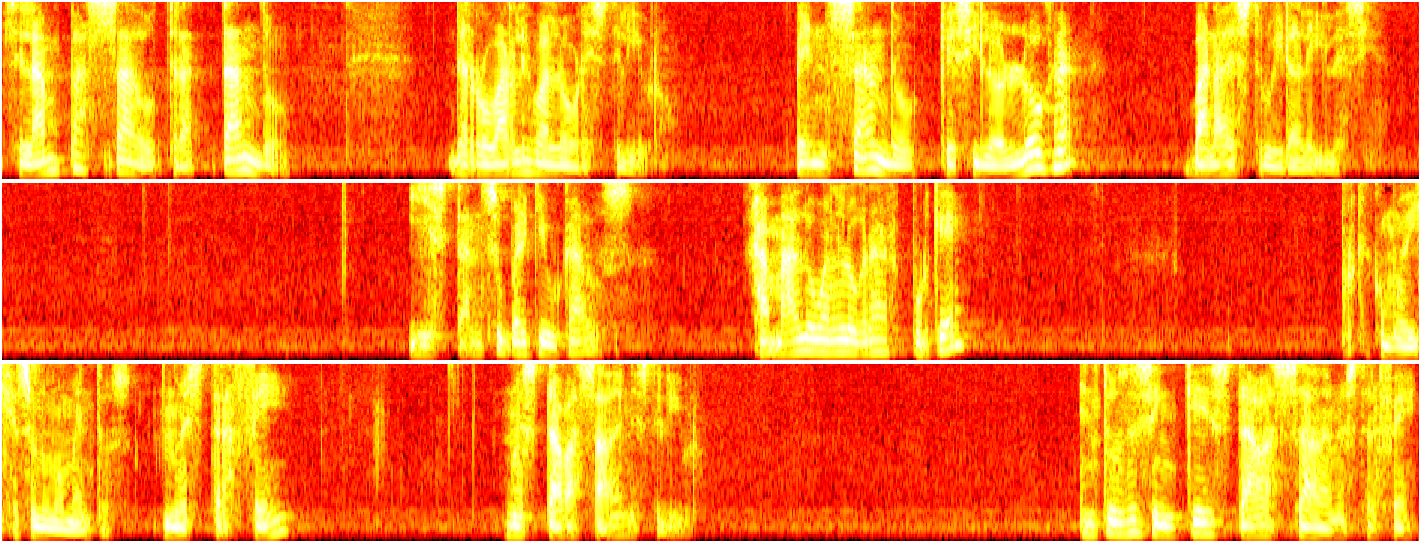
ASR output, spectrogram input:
se la han pasado tratando de robarle valor a este libro, pensando que si lo logran van a destruir a la iglesia. Y están súper equivocados. Jamás lo van a lograr. ¿Por qué? Porque como dije hace unos momentos, nuestra fe no está basada en este libro. Entonces, ¿en qué está basada nuestra fe?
